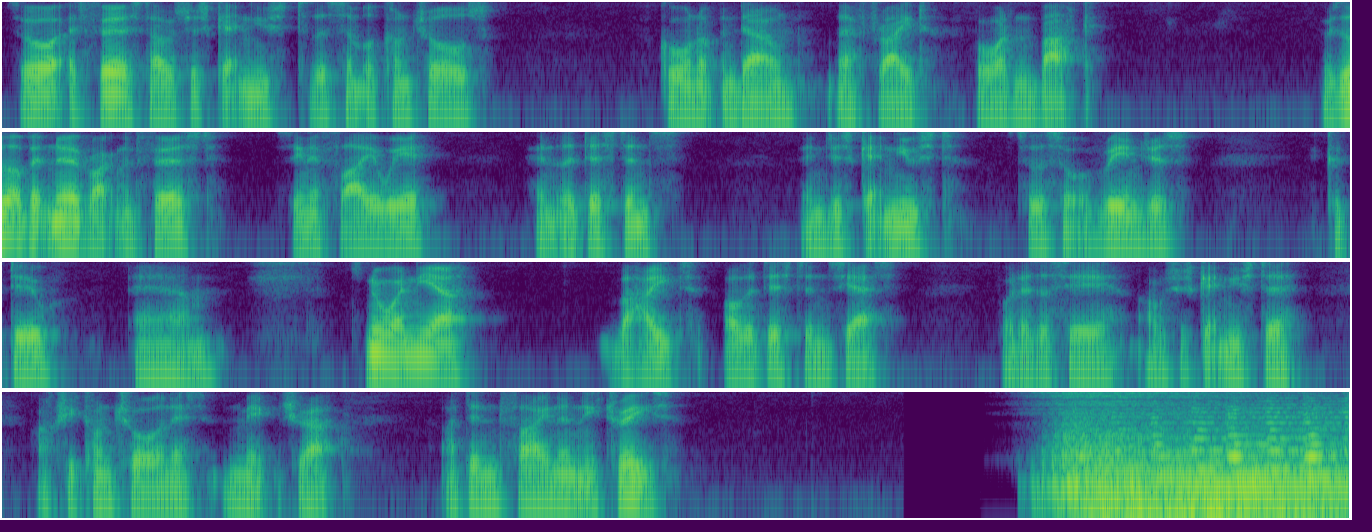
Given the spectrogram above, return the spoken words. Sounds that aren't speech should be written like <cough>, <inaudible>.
So at first I was just getting used to the simple controls going up and down, left, right, forward and back. It was a little bit nerve wracking at first, seeing it fly away into the distance and just getting used to the sort of ranges it could do. Um, it's nowhere near the height or the distance yet, but as I say, I was just getting used to actually controlling it and making sure I didn't fly in any trees. Música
